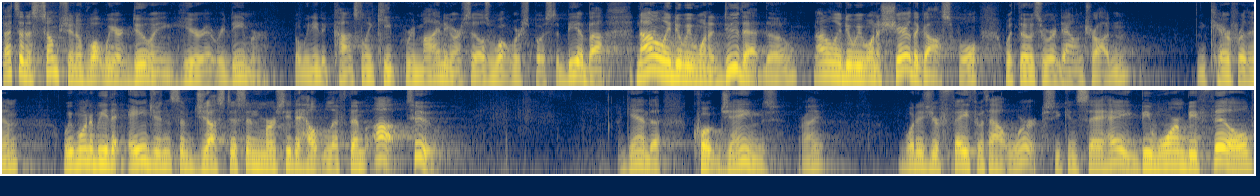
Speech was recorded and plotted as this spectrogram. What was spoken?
that's an assumption of what we are doing here at Redeemer. But we need to constantly keep reminding ourselves what we're supposed to be about. Not only do we want to do that, though, not only do we want to share the gospel with those who are downtrodden and care for them, we want to be the agents of justice and mercy to help lift them up, too. Again, to quote James, right? What is your faith without works? You can say, hey, be warm, be filled,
